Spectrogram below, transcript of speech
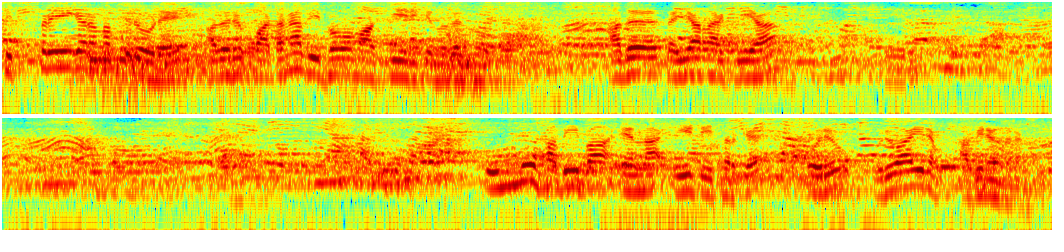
ചിത്രീകരണത്തിലൂടെ അതൊരു പഠന വിഭവമാക്കിയിരിക്കുന്നതെന്ന് അത് തയ്യാറാക്കിയ ഉമ്മു ഹബീബ എന്ന ഈ ടീച്ചർക്ക് ഒരു ഗുരുവായൂരം അഭിനന്ദനം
